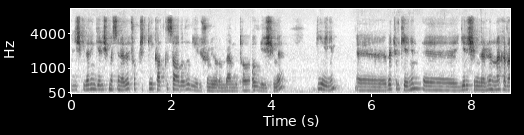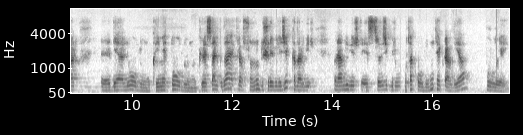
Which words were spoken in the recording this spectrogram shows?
ilişkilerin gelişmesine de çok ciddi katkı sağladı diye düşünüyorum ben bu tahıl girişimi diyeyim. E, ve Türkiye'nin e, girişimlerinin ne kadar e, değerli olduğunu, kıymetli olduğunu, küresel gıda enflasyonunu düşürebilecek kadar bir önemli bir e, stratejik bir ortak olduğunu tekrar diye vurgulayayım.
